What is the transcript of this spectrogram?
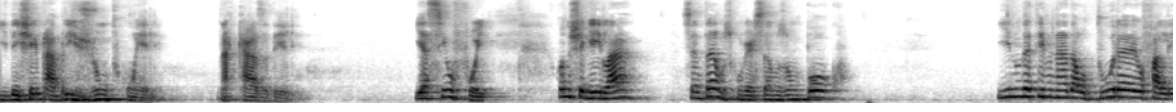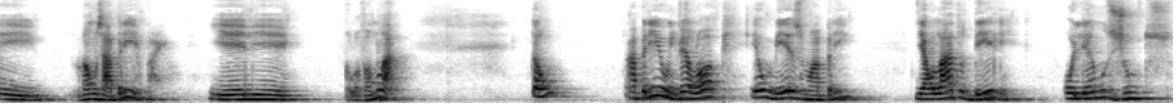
e deixei para abrir junto com ele, na casa dele. E assim o foi. Quando cheguei lá, sentamos, conversamos um pouco. E numa determinada altura eu falei: Vamos abrir, pai? E ele falou: Vamos lá. Então, abri o envelope, eu mesmo abri, e ao lado dele olhamos juntos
